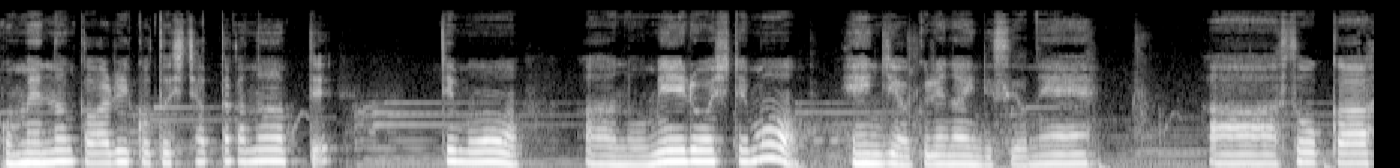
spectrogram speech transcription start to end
ごめんなんか悪いことしちゃったかなって。でもあのメールをしても返事はくれないんですよね。ああ、そうか、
